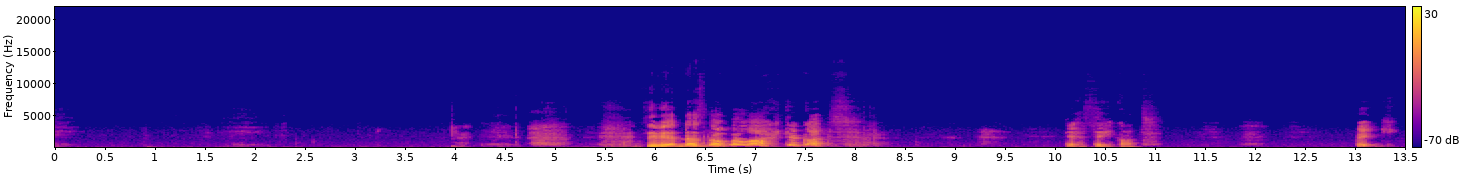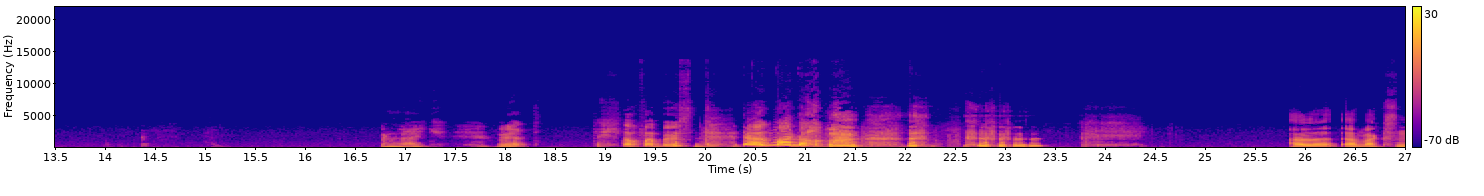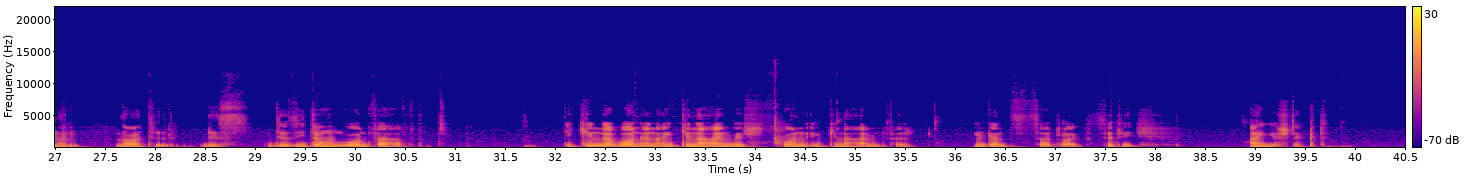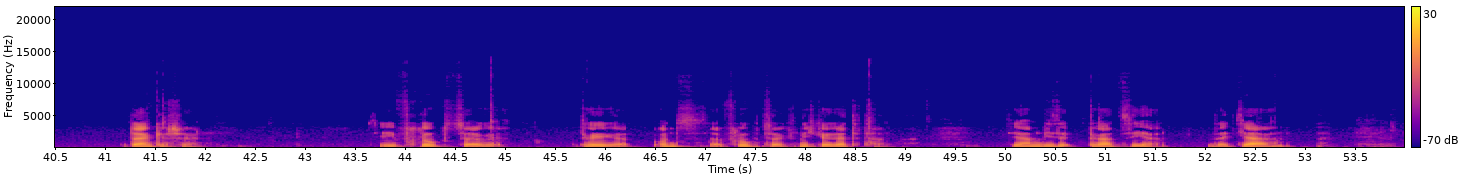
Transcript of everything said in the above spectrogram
Sie werden das noch überrascht, der Gott. Der ist Gott. Big. Like wird dich noch verbüßen. Irgendwann noch. Alle erwachsenen Leute des, der Siedlungen wurden verhaftet. Die Kinder wurden in ein Kinderheim, wurden in Kinderheimen in ganz Cyberpunk City eingesteckt. Dankeschön. Sie Flugzeuge, Träger unser Flugzeug nicht gerettet haben. Sie haben diese Drahtzieher seit Jahren.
